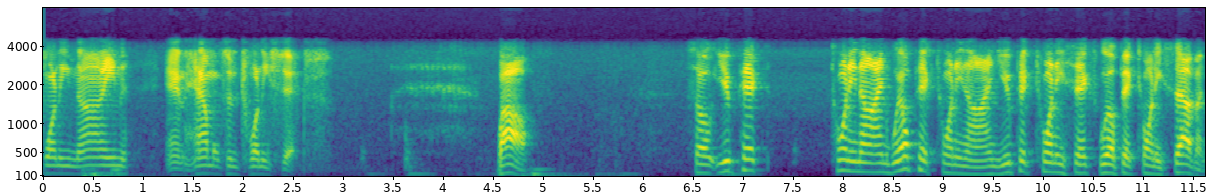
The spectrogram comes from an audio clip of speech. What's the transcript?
29 and Hamilton 26. Wow. So you picked 29. We'll pick 29. You pick 26. We'll pick 27.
